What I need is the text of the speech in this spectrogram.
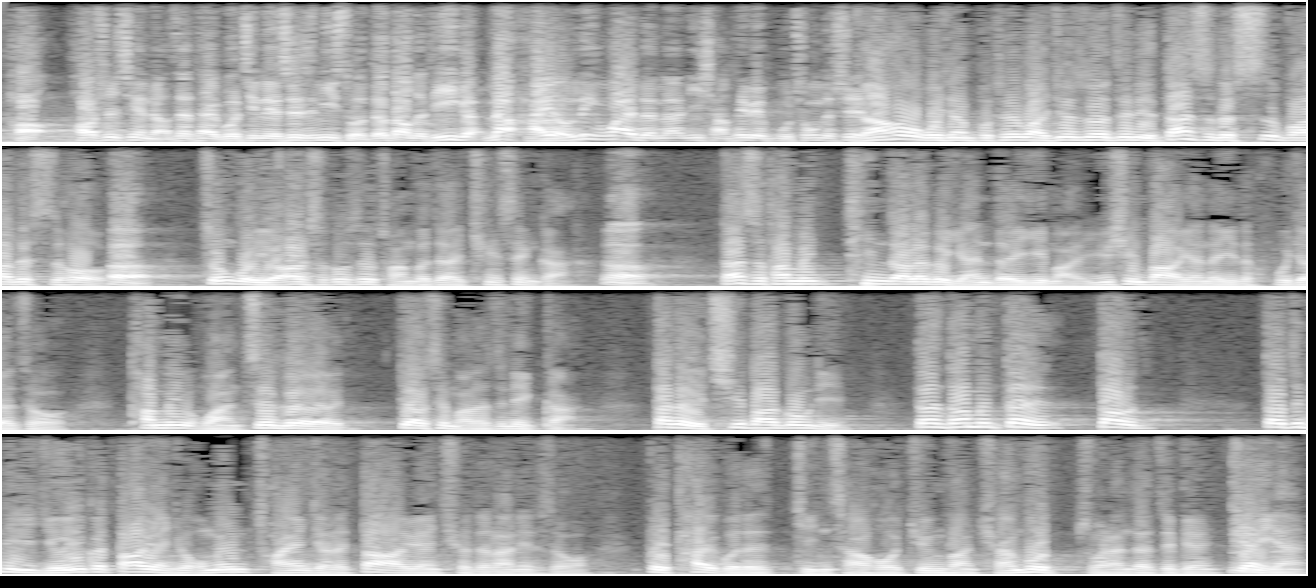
好，抛尸现场在泰国境内，这是你所得到的第一个。那还有另外的呢？你想特别补充的是？然后我想补充的话，就是说这里当时的事发的时候，嗯，中国有二十多艘船舶在清盛港，嗯，当时他们听到那个杨德一嘛，余兴八号杨德一的呼叫之后，他们往这个吊车码头这里赶。大概有七八公里，但他们在到到这里有一个大圆球，我们船员讲的大圆球的那里的时候，被泰国的警察和军方全部阻拦在这边建言，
